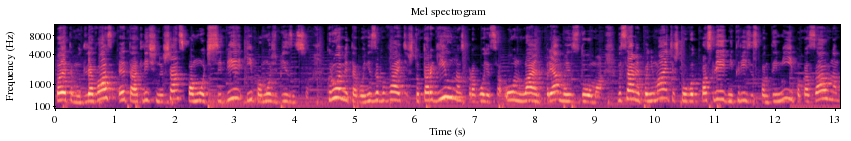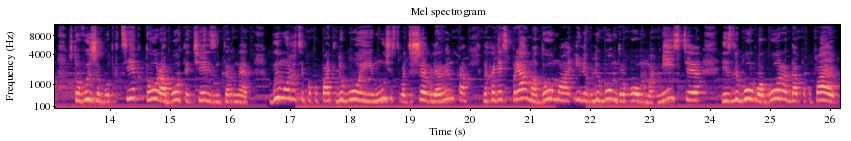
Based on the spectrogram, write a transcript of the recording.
Поэтому для вас это отличный шанс помочь себе и помочь бизнесу. Кроме того, не забывайте, что торги у нас проводятся онлайн, прямо из дома. Вы сами понимаете, что вот последний кризис пандемии показал нам, что выживут те, кто работает через интернет. Вы можете покупать любое имущество дешевле рынка, находясь прямо дома или в любом другом месте, из любого города, города, покупая,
